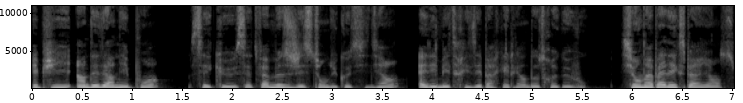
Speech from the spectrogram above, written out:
Et puis un des derniers points, c'est que cette fameuse gestion du quotidien, elle est maîtrisée par quelqu'un d'autre que vous. Si on n'a pas d'expérience,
